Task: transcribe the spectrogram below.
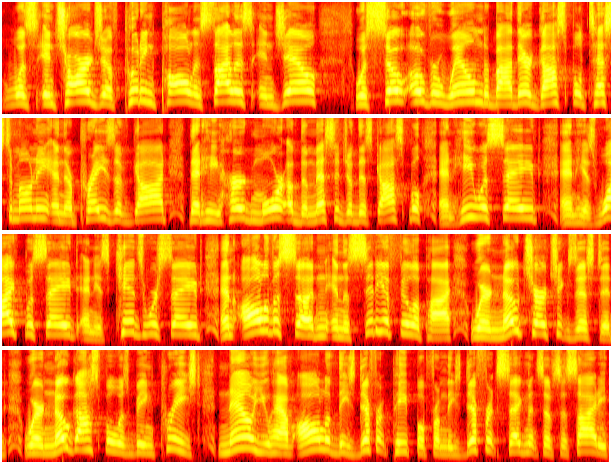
was in charge of putting Paul and Silas in jail, was so overwhelmed by their gospel testimony and their praise of God that he heard more of the message of this gospel and he was saved and his wife was saved and his kids were saved. And all of a sudden, in the city of Philippi, where no church existed, where no gospel was being preached, now you have all of these different people from these different segments of society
